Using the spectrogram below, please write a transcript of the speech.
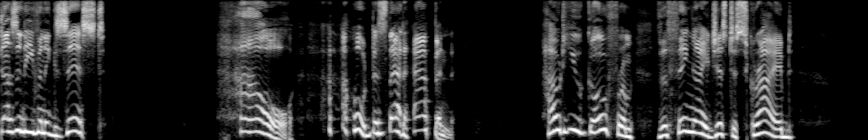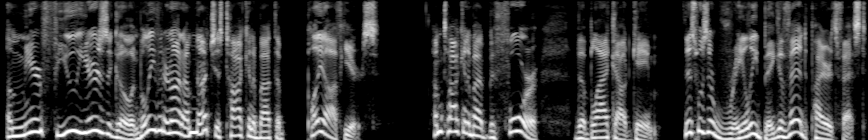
Doesn't even exist. How? How does that happen? How do you go from the thing I just described a mere few years ago? And believe it or not, I'm not just talking about the playoff years. I'm talking about before the blackout game. This was a really big event, Pirates Fest.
